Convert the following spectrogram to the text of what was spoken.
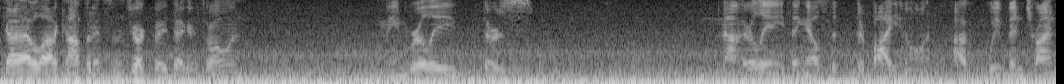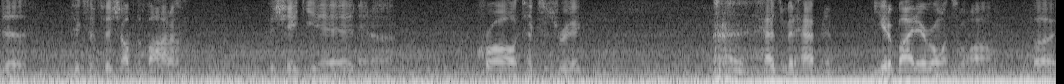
Just gotta have a lot of confidence in the jerkbait that you're throwing. I mean, really, there's not really anything else that they're biting on. I've, we've been trying to pick some fish off the bottom, the shaky head and a crawl Texas rig. Hasn't been happening. You get a bite every once in a while, but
